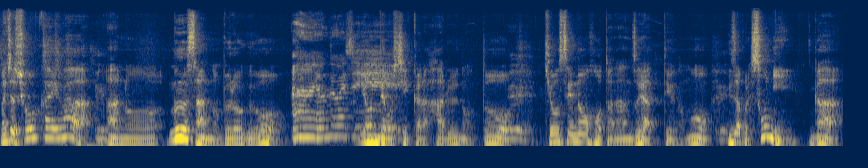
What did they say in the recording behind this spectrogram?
まあ、ちょっと紹介は、うん。あのムーさんのブログを読んでほしいから貼るのと、うん。強制農法とは何ぞやっていうのもうん。実はこれソニーが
